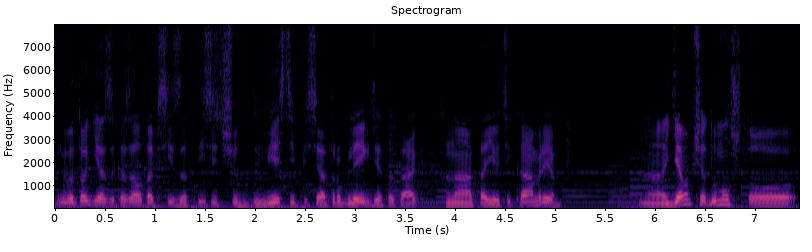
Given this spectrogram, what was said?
В итоге я заказал такси за 1250 рублей, где-то так, на Toyota Camry. Э, я вообще думал, что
